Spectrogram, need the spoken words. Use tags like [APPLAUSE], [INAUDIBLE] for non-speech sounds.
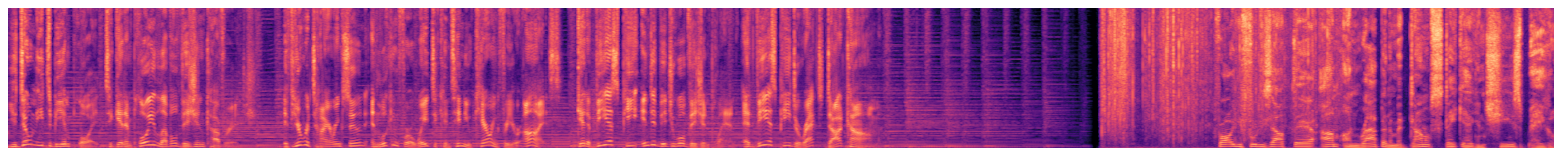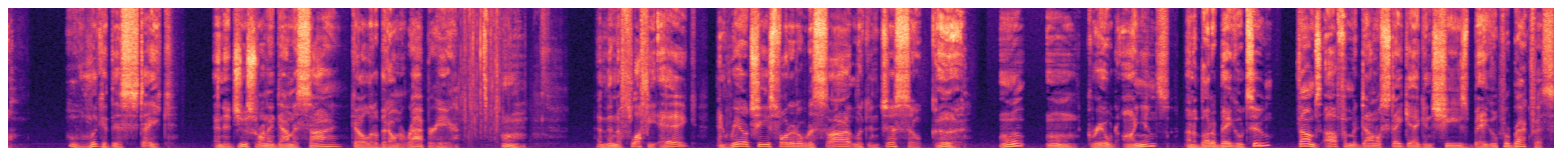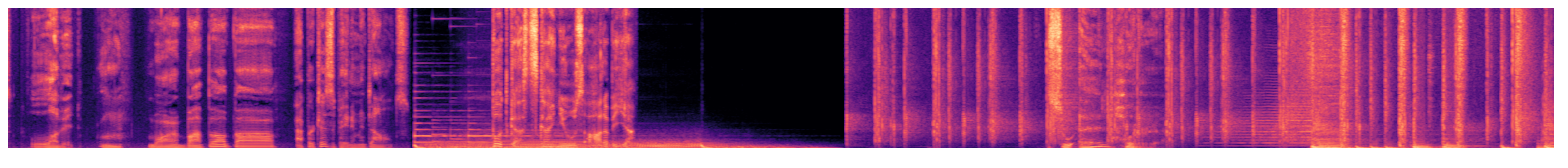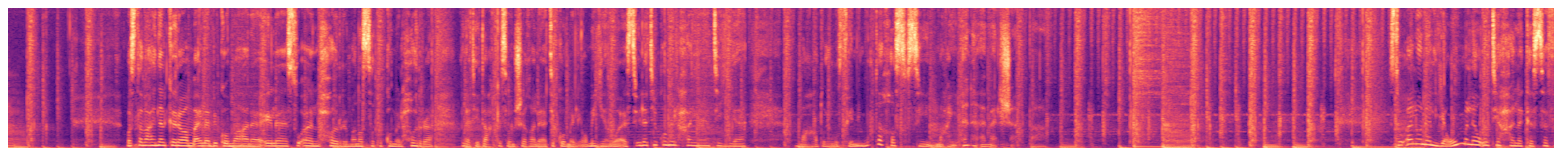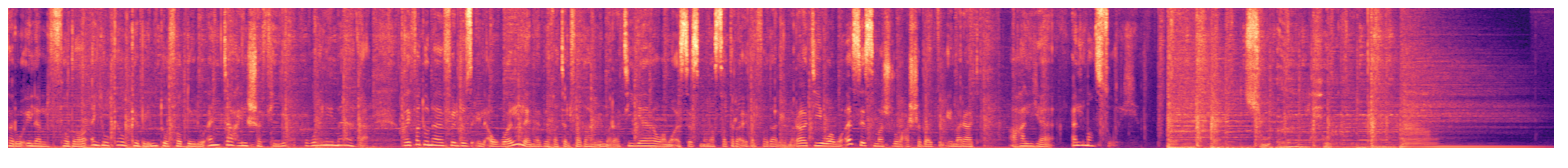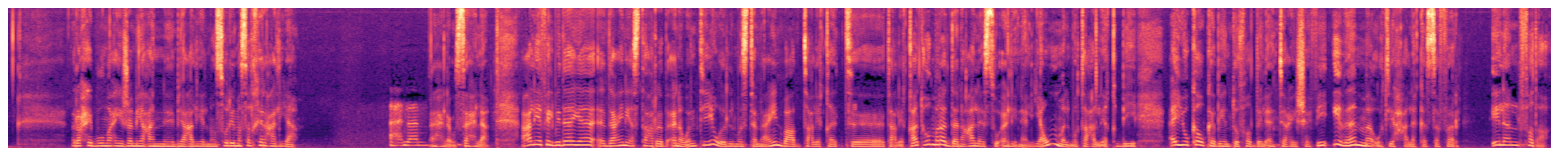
You don't need to be employed to get employee level vision coverage. If you're retiring soon and looking for a way to continue caring for your eyes, get a VSP individual vision plan at VSPdirect.com. For all you foodies out there, I'm unwrapping a McDonald's steak, egg, and cheese bagel. Ooh, look at this steak. And the juice running down the side. Got a little bit on the wrapper here. Mmm. And then the fluffy egg and real cheese folded over the side looking just so good. Mmm, mmm. Grilled onions and a butter bagel too. Thumbs up for McDonald's steak, egg, and cheese bagel for breakfast. Love it. Mmm. Ba ba ba ba. I participate in McDonald's. بودكاست سكاي نيوز عربية سؤال حر مستمعينا الكرام أهلا بكم معنا إلى سؤال حر منصتكم الحرة التي تعكس انشغالاتكم اليومية وأسئلتكم الحياتية مع ضيوف متخصصين معي أنا امال شابه. سؤالنا اليوم لو أتيح لك السفر إلى الفضاء. أي كوكب تفضل أن تعيش فيه ولماذا؟ ضيفتنا في الجزء الأول نابغة الفضاء الإماراتية ومؤسس منصة رائد الفضاء الإماراتي ومؤسس مشروع الشباب في الإمارات عليا المنصوري. سؤال حر. رحبوا معي جميعا بعليا المنصوري. مساء الخير عليا. أهلا. أهلا وسهلا. عليا في البداية دعيني أستعرض أنا وأنت والمستمعين بعض تعليقات تعليقاتهم ردا على سؤالنا اليوم المتعلق بأي كوكب تفضل أن تعيش فيه إذا ما أتيح لك السفر إلى الفضاء.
